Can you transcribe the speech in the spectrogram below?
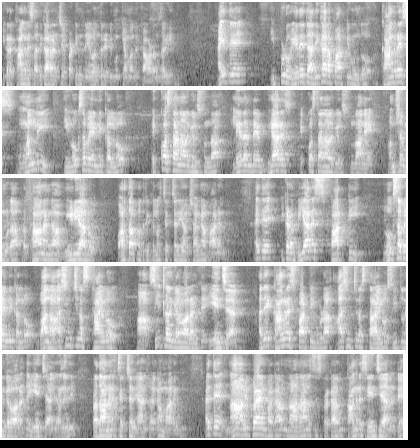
ఇక్కడ కాంగ్రెస్ అధికారాన్ని చేపట్టింది రేవంత్ రెడ్డి ముఖ్యమంత్రి కావడం జరిగింది. అయితే ఇప్పుడు ఏదైతే అధికార పార్టీ ఉందో కాంగ్రెస్ మళ్ళీ ఈ లోక్సభ ఎన్నికల్లో ఎక్కువ స్థానాలు గెలుస్తుందా? లేదంటే బీఆర్ఎస్ ఎక్కువ స్థానాలు గెలుస్తుందా అనే అంశం కూడా ప్రధానంగా మీడియాలో వార్తాపత్రికలో చర్చనీయాంశంగా మారింది. అయితే ఇక్కడ బీఆర్ఎస్ పార్టీ లోక్సభ ఎన్నికల్లో వాళ్ళు ఆశించిన స్థాయిలో సీట్లను గెలవాలంటే ఏం చేయాలి? అదే కాంగ్రెస్ పార్టీ కూడా ఆశించిన స్థాయిలో సీట్లను గెలవాలంటే ఏం చేయాలి అనేది ప్రధానంగా చర్చనీయాంశంగా మారింది. అయితే నా అభిప్రాయం ప్రకారం నా అనాలిసిస్ ప్రకారం కాంగ్రెస్ ఏం చేయాలంటే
